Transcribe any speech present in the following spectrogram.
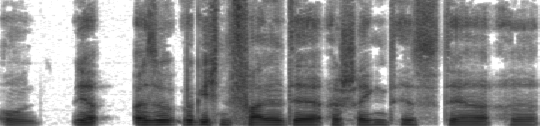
Und ja, also wirklich ein Fall, der erschreckend ist, der äh,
